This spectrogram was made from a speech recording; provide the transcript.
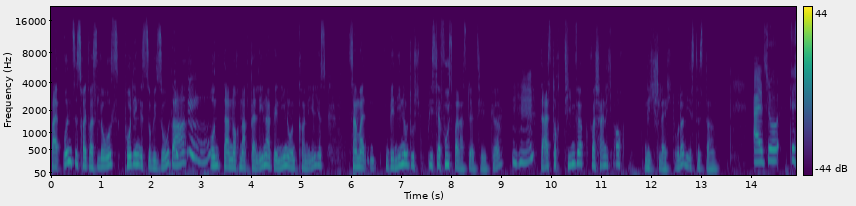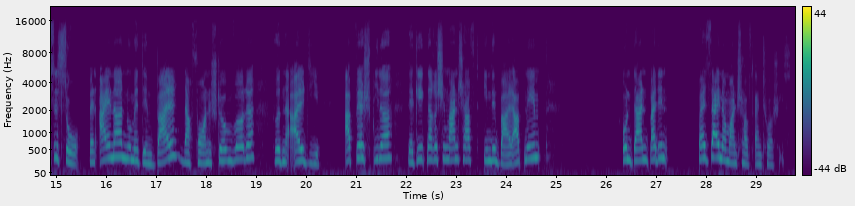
Bei uns ist heute was los. Pudding ist sowieso da und dann noch Magdalena, Benino und Cornelius. Sag mal, Benino, du spielst ja Fußball, hast du erzählt, gell? Mhm. Da ist doch Teamwork wahrscheinlich auch nicht schlecht, oder? Wie ist es da? Also, das ist so. Wenn einer nur mit dem Ball nach vorne stürmen würde, würden all die Abwehrspieler der gegnerischen Mannschaft ihm den Ball abnehmen und dann bei, den, bei seiner Mannschaft ein Tor schießen.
